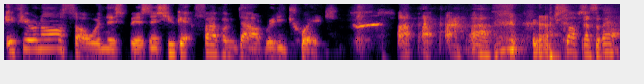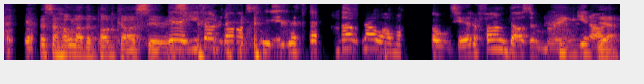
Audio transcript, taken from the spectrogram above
if you're an arsehole in this business, you get fathomed out really quick. that's, a, that's a whole other podcast series. Yeah, you don't last. no, no one wants to talk to you. The phone doesn't ring. You know. Yeah.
